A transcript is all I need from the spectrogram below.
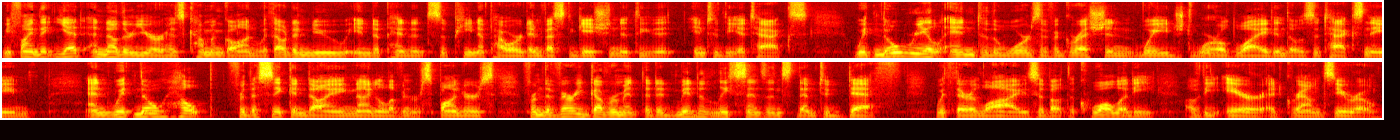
we find that yet another year has come and gone without a new, independent, subpoena powered investigation into the, into the attacks, with no real end to the wars of aggression waged worldwide in those attacks name, and with no help for the sick and dying 9 11 responders from the very government that admittedly sentenced them to death with their lies about the quality of the air at Ground Zero.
